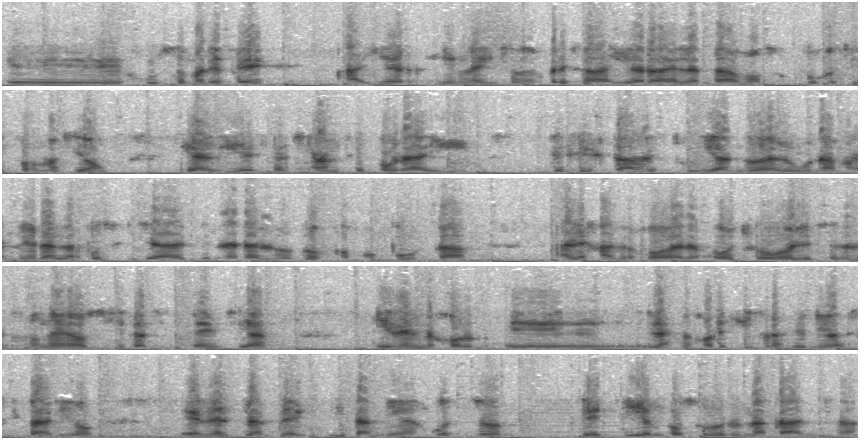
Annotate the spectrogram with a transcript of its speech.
eh, justo María Fe, ayer en la edición de empresa ayer adelantábamos un poco esa información, que había esa chance por ahí, que se estaba estudiando de alguna manera la posibilidad de tener a los dos como punta. Alejandro Jover, ocho goles en el torneo, siete asistencias, tiene eh, las mejores cifras de universitario en el plantel y también en cuestión de tiempo sobre una cancha.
